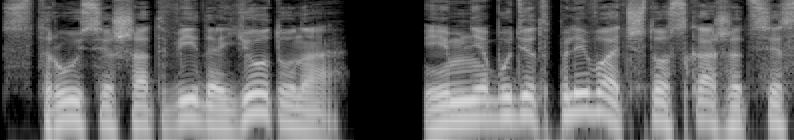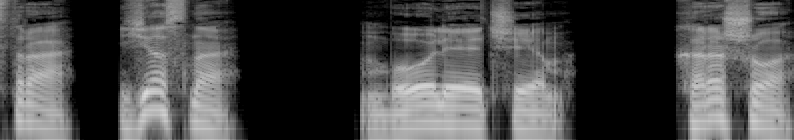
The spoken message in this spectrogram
Струсишь от вида Йотуна, и мне будет плевать, что скажет сестра, ясно? Более чем. Хорошо.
